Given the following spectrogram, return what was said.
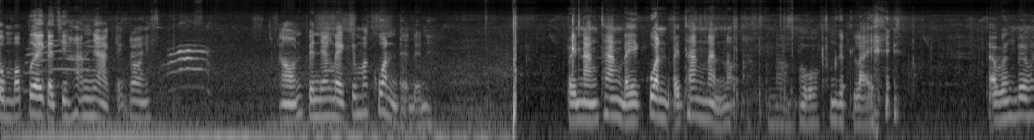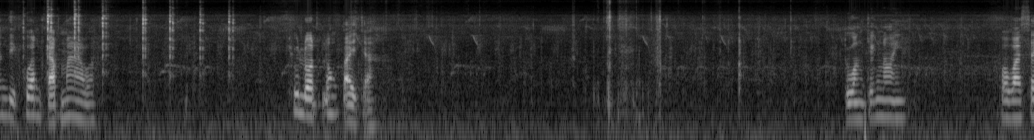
ต้มบ่เปื่อยกับสิหั่นยากจักหน่อยเอามันเป็นยังไงคือมาควนแต่เดี๋ยวนี้ไปนั่งทางใดควนไปทางนั้นเนาะน้องโอ้เงืดไหลถ้าเบิ่งเด้อมันสิควรกลับมาวะชูรสลงไปจ้ะตวงจังน่อย เพราะว่าใส่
